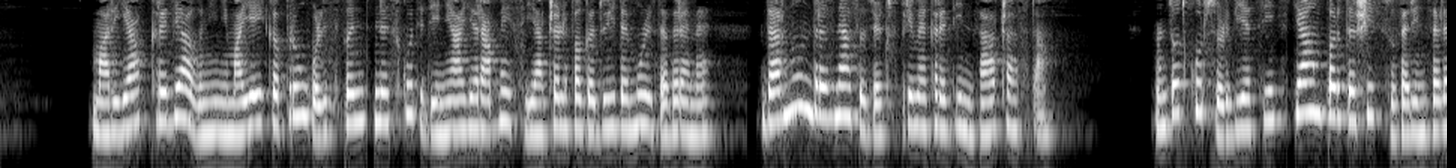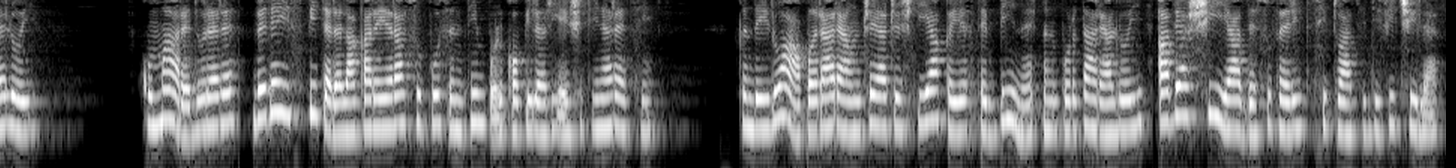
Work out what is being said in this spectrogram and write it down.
Maria credea în inima ei că pruncul sfânt născut din ea era Mesia cel făgăduit de multă vreme, dar nu îndrăznea să-și exprime credința aceasta. În tot cursul vieții, ea a împărtășit suferințele lui. Cu mare durere, vedea ispitele la care era supus în timpul copilăriei și tinereții. Când îi lua apărarea în ceea ce știa că este bine în purtarea lui, avea și ea de suferit situații dificile.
